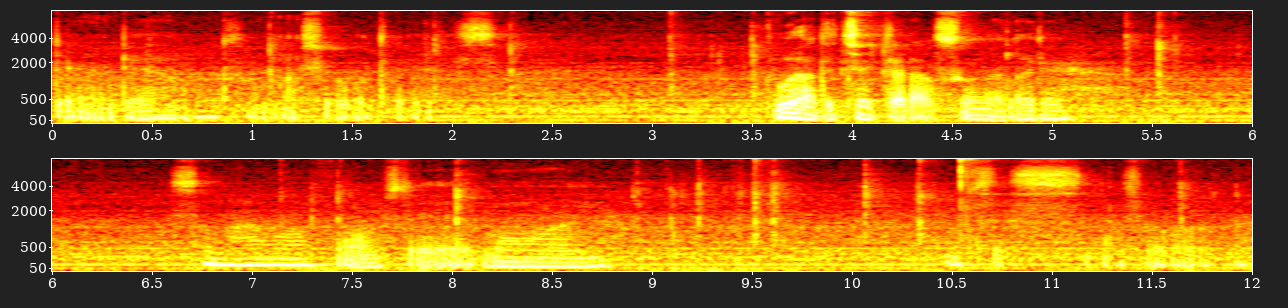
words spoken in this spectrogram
Daring Downs. I'm not sure what that is. We'll have to check that out sooner or later. Somehow, Farmstead, Morne. What's this? Natural order.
